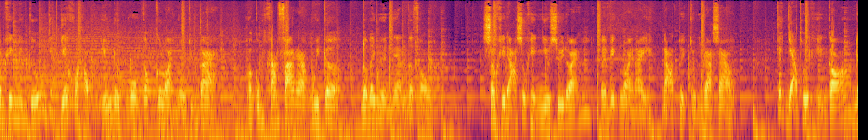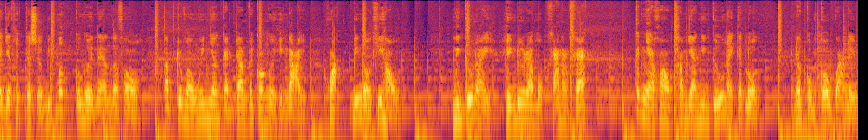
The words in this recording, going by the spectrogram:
Trong khi nghiên cứu giúp giới khoa học hiểu được nguồn gốc của loài người chúng ta, họ cũng khám phá ra nguy cơ đối với người Neanderthal. Sau khi đã xuất hiện nhiều suy đoán về việc loài này đã tuyệt chủng ra sao, các giả thuyết hiện có để giải thích cho sự biến mất của người Neanderthal tập trung vào nguyên nhân cạnh tranh với con người hiện đại hoặc biến đổi khí hậu. Nghiên cứu này hiện đưa ra một khả năng khác. Các nhà khoa học tham gia nghiên cứu này kết luận nó củng cố quan điểm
